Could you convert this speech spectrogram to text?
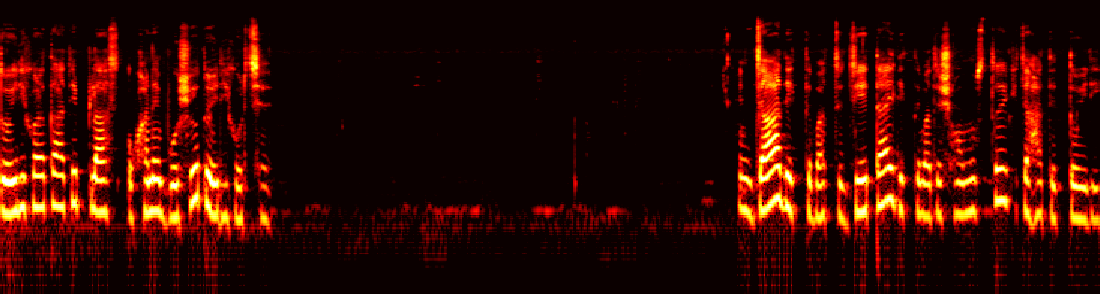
তৈরি করা তো আছে, প্লাস ওখানে বসেও তৈরি করছে। যা দেখতে পাচ্ছ, যেটাই দেখতে পাচ্ছ, সমস্তই কিছু হাতের তৈরি।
